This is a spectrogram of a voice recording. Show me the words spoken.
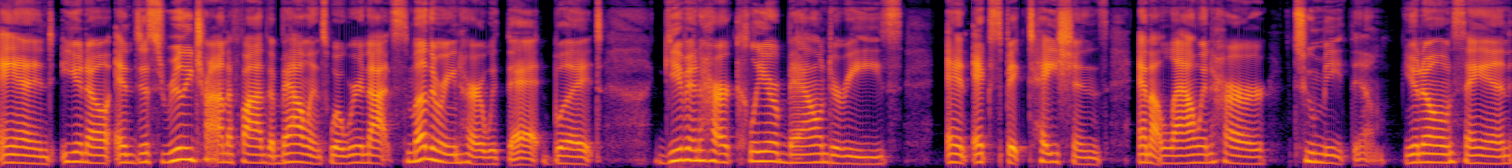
and you know and just really trying to find the balance where we're not smothering her with that but giving her clear boundaries and expectations and allowing her to meet them you know what i'm saying?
